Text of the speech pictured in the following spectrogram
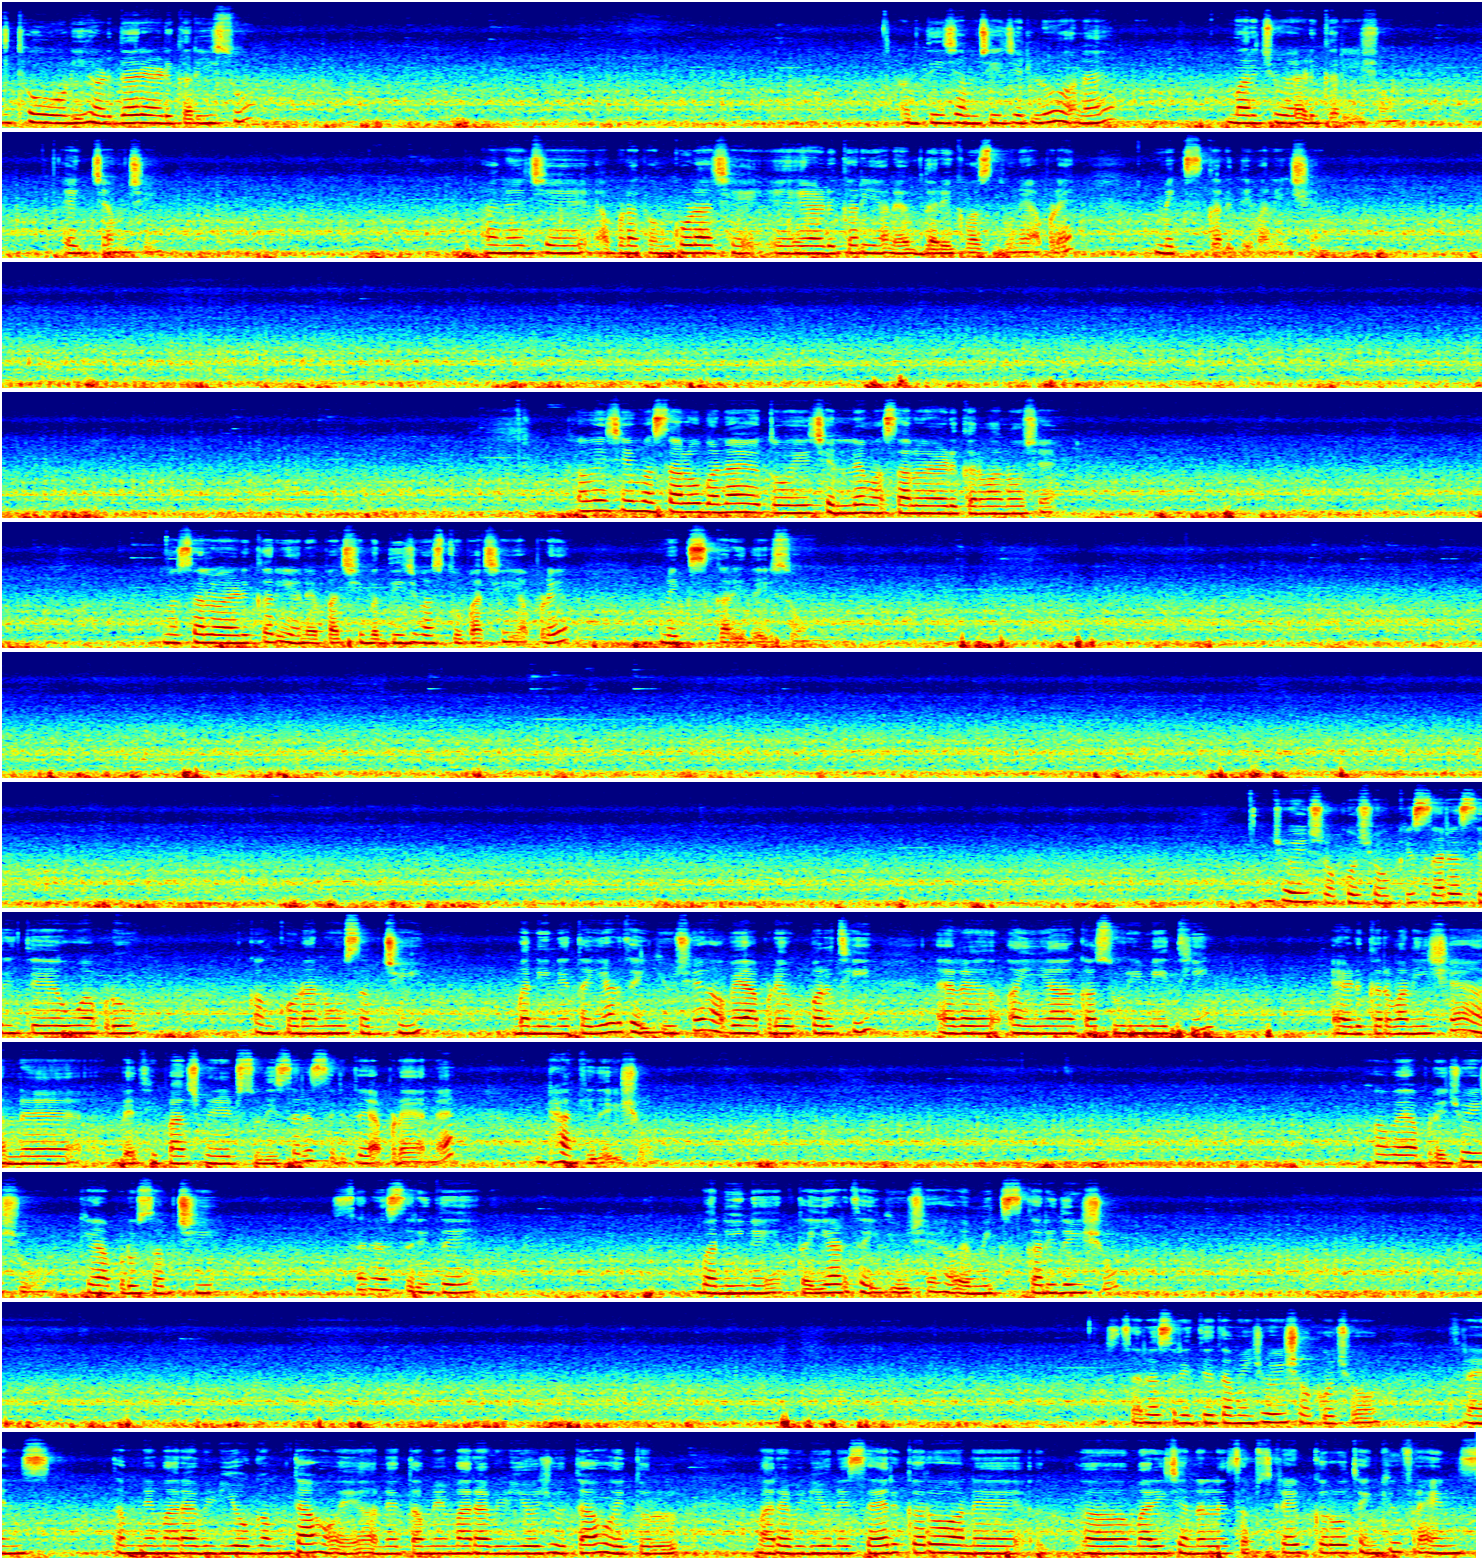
થોડી હળદર એડ કરીશું. અડધી ચમચી જેટલું અને મરચું એડ કરીશું. એક ચમચી. અને જે આપણા કંકોડા છે એ એડ કરી અને દરેક વસ્તુને આપણે મિક્સ કરી દેવાની છે. હવે જે મસાલો બનાવ્યો તો એ છેલ્લે મસાલો એડ કરવાનો છે. મસાલો એડ કરી અને પછી બધી જ વસ્તુ પાછી આપણે મિક્સ કરી દઈશું. જોઈ શકો છો કે સરસ રીતે એવું આપણું કંકોડાનું સબ્જી બનીને તૈયાર થઈ ગયું છે. હવે આપણે ઉપરથી અહીંયા કસૂરી મેથી એડ કરવાની છે અને બેથી પાંચ મિનિટ સુધી સરસ રીતે આપણે એને ઢાંકી દઈશું. હવે આપણે જોઈશું કે આપણું સબ્જી સરસ રીતે બનીને તૈયાર થઈ ગયું છે. હવે મિક્સ કરી દઈશું. સરસ રીતે તમે જોઈ શકો છો. ફ્રેન્ડ્સ તમને મારા વીડિયો ગમતા હોય અને તમે મારા વીડિયો જોતા હોય તો મારા વિડીયોને શેર કરો અને મારી ચેનલને સબસ્ક્રાઈબ કરો. Thank you friends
